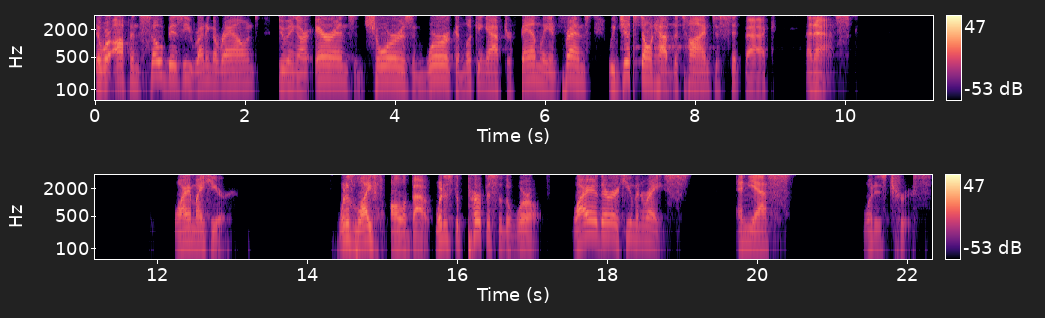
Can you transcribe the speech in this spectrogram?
that we're often so busy running around doing our errands and chores and work and looking after family and friends, we just don't have the time to sit back and ask, why am I here? What is life all about? What is the purpose of the world? Why are there a human race? And yes, what is truth?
